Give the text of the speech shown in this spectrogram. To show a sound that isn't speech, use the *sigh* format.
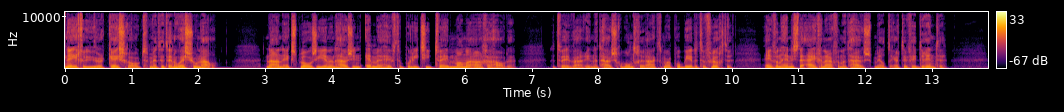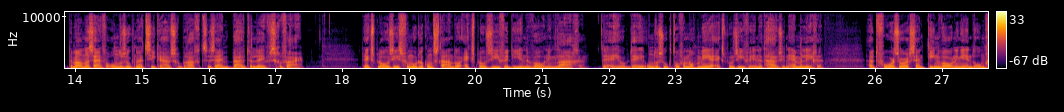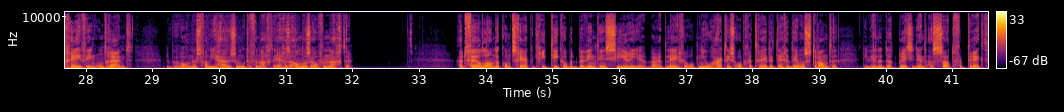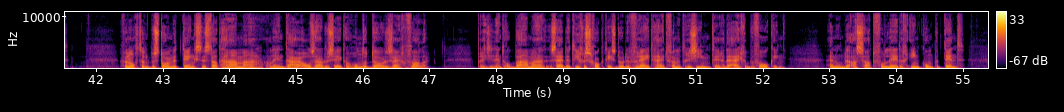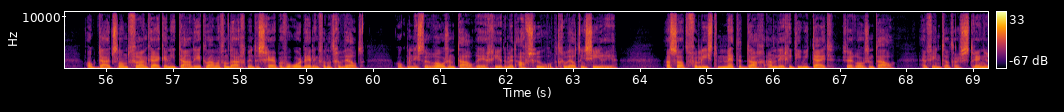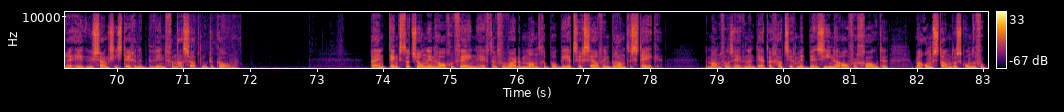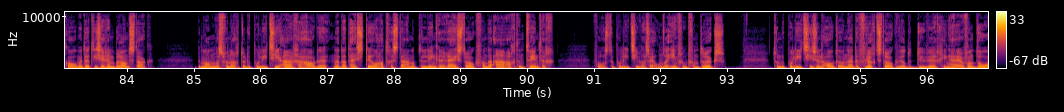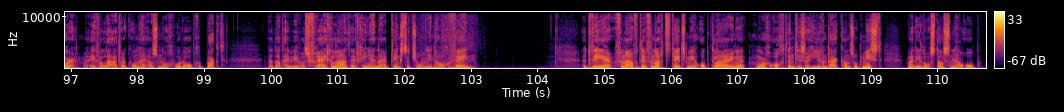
9 uur, Kees Groot met het NOS-journaal. Na een explosie in een huis in Emmen heeft de politie twee mannen aangehouden. De twee waren in het huis gewond geraakt, maar probeerden te vluchten. Een van hen is de eigenaar van het huis, meldt RTV Drenthe. De mannen zijn voor onderzoek naar het ziekenhuis gebracht. Ze zijn buiten levensgevaar. De explosie is vermoedelijk ontstaan door explosieven die in de woning lagen. De EOD onderzoekt of er nog meer explosieven in het huis in Emmen liggen. Uit voorzorg zijn tien woningen in de omgeving ontruimd. De bewoners van die huizen moeten vannacht ergens anders overnachten. Uit veel landen komt scherpe kritiek op het bewind in Syrië... waar het leger opnieuw hard is opgetreden tegen demonstranten... die willen dat president Assad vertrekt. Vanochtend bestormden tanks de stad Hama. Alleen daar al zouden zeker 100 doden zijn gevallen. President Obama zei dat hij geschokt is door de vreedheid van het regime tegen de eigen bevolking. Hij noemde Assad volledig incompetent. Ook Duitsland, Frankrijk en Italië kwamen vandaag met een scherpe veroordeling van het geweld. Ook minister Rosenthal reageerde met afschuw op het geweld in Syrië. Assad verliest met de dag aan legitimiteit, zei Rosenthal. Hij vindt dat er strengere EU-sancties tegen het bewind van Assad moeten komen. Bij een tankstation in Hogeveen heeft een verwarde man geprobeerd zichzelf in brand te steken. De man van 37 had zich met benzine overgoten, maar omstanders konden voorkomen dat hij zich in brand stak. De man was vannacht door de politie aangehouden nadat hij stil had gestaan op de linker rijstrook van de A28. Volgens de politie was hij onder invloed van drugs. Toen de politie zijn auto naar de vluchtstrook wilde duwen, ging hij er vandoor. Maar even later kon hij alsnog worden opgepakt. Nadat hij weer was vrijgelaten, ging hij naar het tankstation in Hogeveen. Het weer, vanavond en vannacht steeds meer opklaringen. Morgenochtend is er hier en daar kans op mist, maar die lost al snel op.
